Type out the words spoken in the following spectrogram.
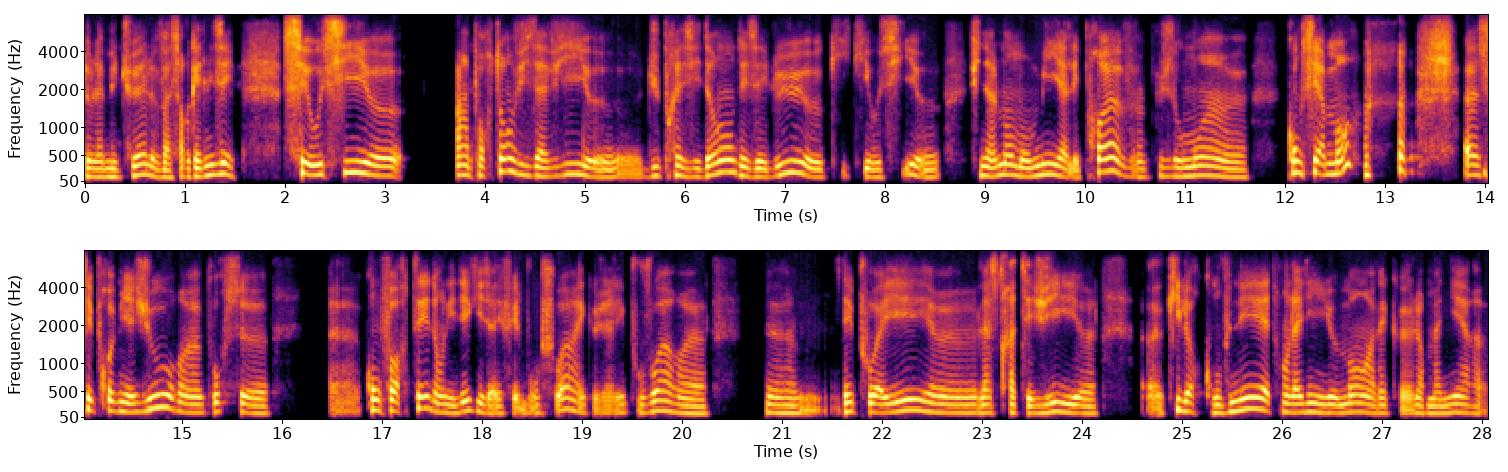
de la mutuelle va s'organiser. C'est aussi, important vis-à-vis, du président, des élus, qui aussi, finalement m'ont mis à l'épreuve, plus ou moins, consciemment, ces premiers jours, pour se, conforter dans l'idée qu'ils avaient fait le bon choix et que j'allais pouvoir, déployer, la stratégie, qui leur convenait, être en alignement avec, leur manière,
